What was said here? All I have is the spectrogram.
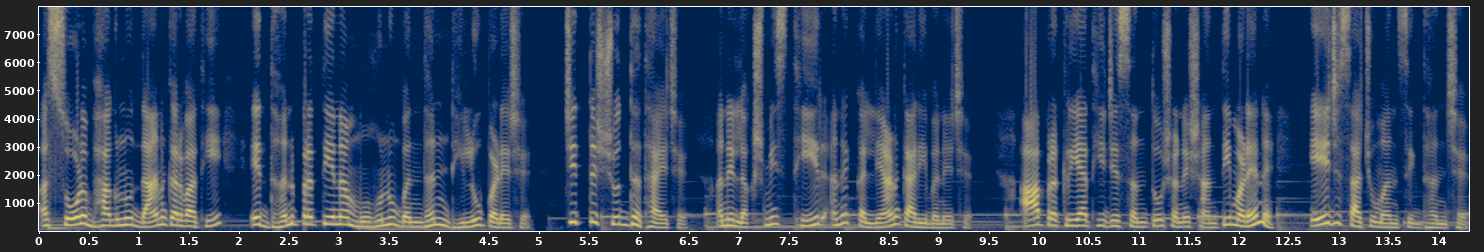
આ સોળ ભાગનું દાન કરવાથી એ ધન પ્રત્યેના મોહનું બંધન ઢીલું પડે છે. ચિત્ત શુદ્ધ થાય છે અને લક્ષ્મી સ્થિર અને કલ્યાણકારી બને છે. આ પ્રક્રિયાથી જે સંતોષ અને શાંતિ મળે ને, એ જ સાચું માનસિક ધન છે.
